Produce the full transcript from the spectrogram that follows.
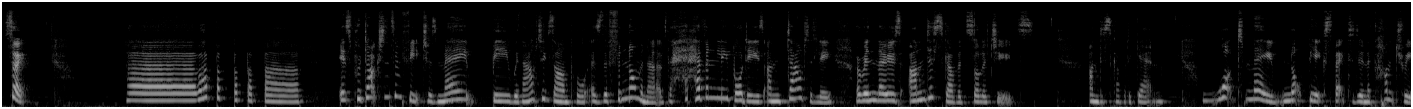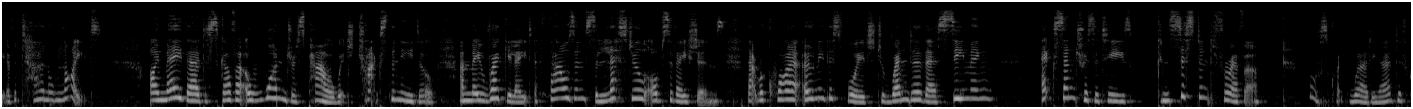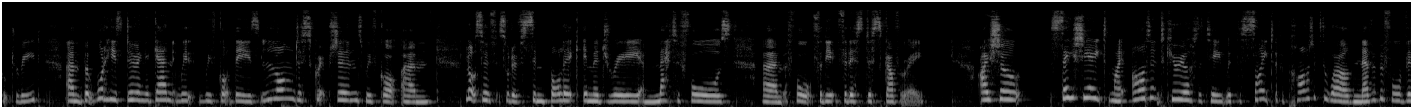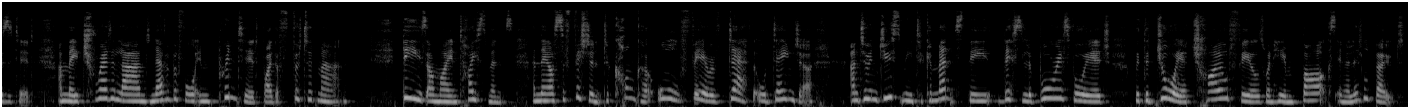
So, uh, its productions and features may be without example as the phenomena of the heavenly bodies undoubtedly are in those undiscovered solitudes undiscovered again. What may not be expected in a country of eternal light? I may there discover a wondrous power which tracks the needle and may regulate a thousand celestial observations that require only this voyage to render their seeming eccentricities consistent forever. Oh, it's quite wordy there, difficult to read. Um, but what he's doing again, we, we've got these long descriptions, we've got um, lots of sort of symbolic imagery and metaphors um, for for the for this discovery. I shall satiate my ardent curiosity with the sight of a part of the world never before visited, and may tread a land never before imprinted by the foot of man. These are my enticements, and they are sufficient to conquer all fear of death or danger, and to induce me to commence the, this laborious voyage with the joy a child feels when he embarks in a little boat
